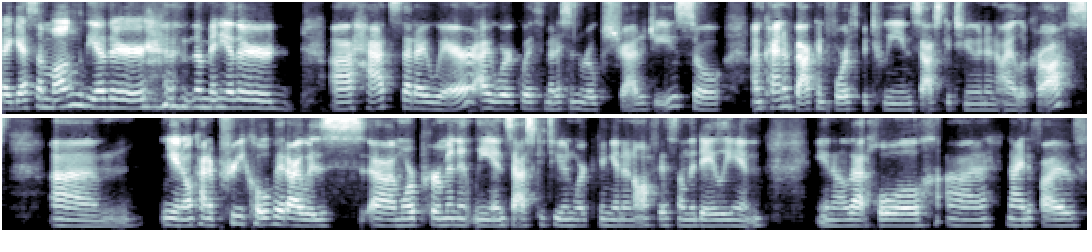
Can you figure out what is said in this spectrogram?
i guess among the other the many other uh, hats that i wear i work with medicine rope strategies. So i'm kind of back and forth between saskatoon and isle cross. Um, you know kind of pre-covid i was uh, more permanently in saskatoon working in an office on the daily and you know that whole uh, nine to five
